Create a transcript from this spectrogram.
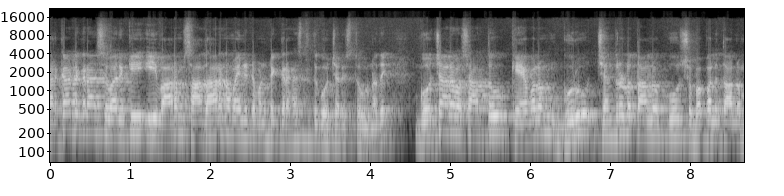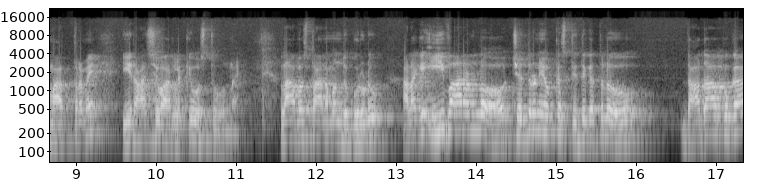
కర్కాటక రాశి వారికి ఈ వారం సాధారణమైనటువంటి గ్రహస్థితి గోచరిస్తూ ఉన్నది. గోచారవశాత్తు కేవలం గురు చంద్రుల తాలూకు శుభ ఫలితాలు మాత్రమే ఈ రాశి వారికి వస్తూ ఉన్నాయి. లాభస్థానమందు గురుడు అలాగే ఈ వారంలో చంద్రుని యొక్క స్థితిగతులు దాదాపుగా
